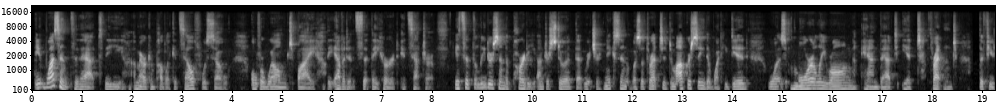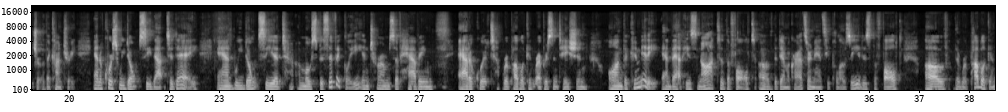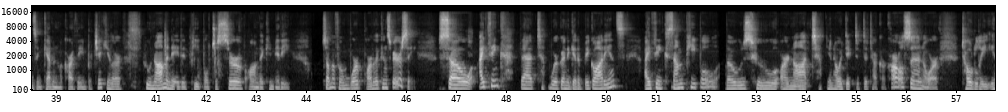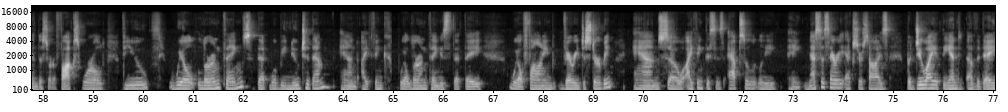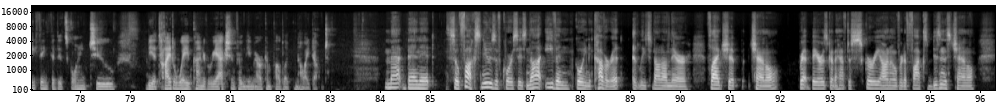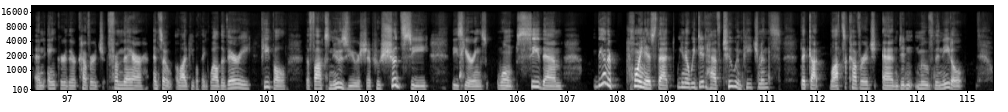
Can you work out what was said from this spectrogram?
it wasn't that the American public itself was so overwhelmed by the evidence that they heard, etc. It's that the leaders in the party understood that Richard Nixon was a threat to democracy, that what he did was morally wrong, and that it threatened the future of the country. And of course, we don't see that today. And we don't see it uh, most specifically in terms of having adequate Republican representation on the committee. And that is not the fault of the Democrats or Nancy Pelosi. It is the fault of the Republicans, and Kevin McCarthy in particular, who nominated people to serve on the committee, some of whom were part of the conspiracy. So I think that we're going to get a big audience. I think some people, those who are not, you know, addicted to Tucker Carlson or totally in the sort of Fox world view, will learn things that will be new to them. And I think will learn things that they will find very disturbing And so I think this is absolutely a necessary exercise. But do I, at the end of the day, think that it's going to be a tidal wave kind of reaction from the American public? No, I don't. Matt Bennett. So, Fox News, of course, is not even going to cover it, at least not on their flagship channel. Bret Baier is going to have to scurry on over to Fox Business Channel and anchor their coverage from there. And so a lot of people think, well, the very people, the Fox News viewership who should see these hearings won't see them. The other point is that, you know, we did have two impeachments that got lots of coverage and didn't move the needle.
